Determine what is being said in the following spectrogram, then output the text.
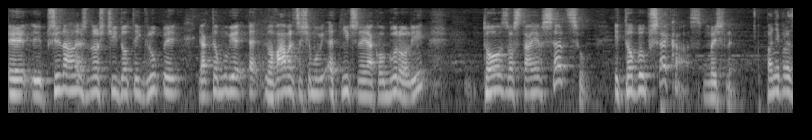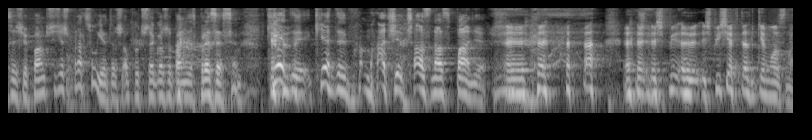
y, y, przynależności do tej grupy, jak to mówię, e, no w Ameryce się mówi etnicznej jako góroli, to zostaje w sercu. I to był przekaz, myślę. Panie prezesie, pan przecież pracuje też, oprócz tego, że pan jest prezesem. Kiedy, kiedy ma- macie czas na spanie? śpi, e, śpi się wtedy, kiedy można.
